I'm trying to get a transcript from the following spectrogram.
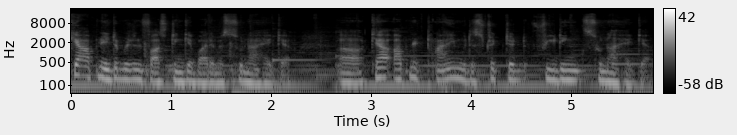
क्या आपने इंटरमीडियंट फास्टिंग के बारे में सुना है क्या? आ, क्या आपने टाइम रिस्ट्रिक्टेड फीडिंग सुना है क्या?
